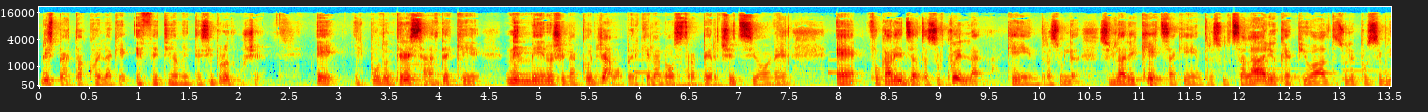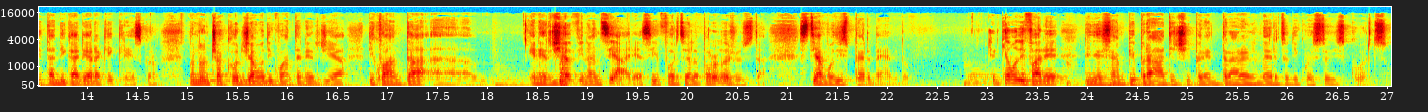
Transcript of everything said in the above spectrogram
rispetto a quella che effettivamente si produce. E il punto interessante è che nemmeno ce ne accorgiamo perché la nostra percezione è focalizzata su quella che entra, sul, sulla ricchezza che entra, sul salario che è più alto, sulle possibilità di carriera che crescono, ma non ci accorgiamo di quanta energia, di quanta uh, energia finanziaria, sì, forse è la parola giusta, stiamo disperdendo. Cerchiamo di fare degli esempi pratici per entrare nel merito di questo discorso.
